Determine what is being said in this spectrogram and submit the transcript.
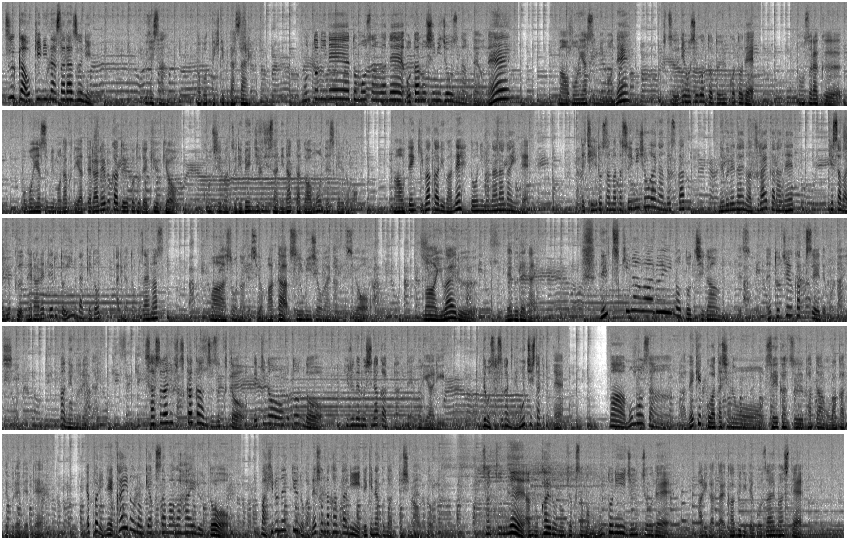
つうかお気になさらずに富士山登ってきてください。本当にねともさんはねお楽しみ上手なんだよね。まあお盆休みもね普通にお仕事ということでおそらくお盆休みもなくてやってられるかということで急遽今週末リベンジ富士山になったとは思うんですけれども。まあお天気ばかりはねどうにもならないんで。で千尋さんまた睡眠障害なんですか？眠れないのは辛いからね。今朝はよく寝られてるといいんだけど。ありがとうございます。まあそうなんですよ。また睡眠障害なんですよ。まあいわゆる眠れない。寝つきが悪いのと違うんですよね。途中覚醒でもないし。まあ眠れない。さすがに2日間続くとで昨日ほとんど昼寝もしなかったんで無理やり。でもさすがに寝落ちしたけどね。まあももさんがね結構私の生活パターンを分かってくれててやっぱりねカイロのお客様が入るとまあ昼寝っていうのがねそんな簡単にできなくなってしまうと。最近ねあのカイロのお客様も本当に順調でありがたい限りでございまして。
